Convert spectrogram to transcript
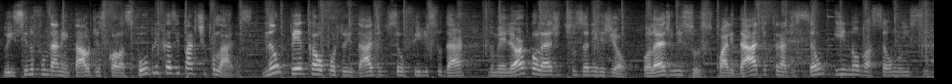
do ensino fundamental de escolas públicas e particulares. Não perca a oportunidade do seu filho estudar no melhor colégio de Suzano e região. Colégio Unisus. Qualidade, tradição e inovação no ensino.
